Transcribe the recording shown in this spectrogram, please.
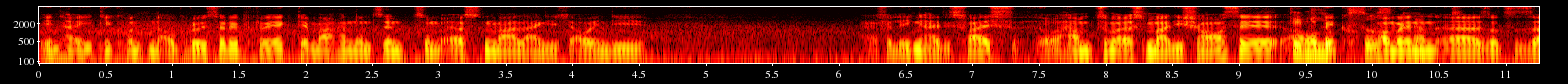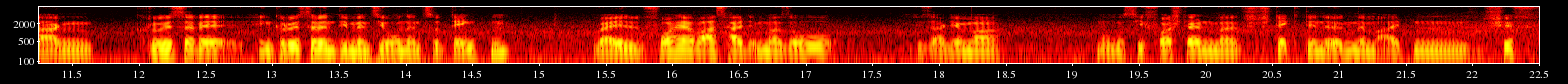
in Haiti, konnten auch größere Projekte machen und sind zum ersten Mal eigentlich auch in die ja, Verlegenheit ist falsch, haben zum ersten Mal die Chance Den auch Luxus bekommen, äh, sozusagen größere, in größeren Dimensionen zu denken, weil vorher war es halt immer so, ich sage immer, man muss sich vorstellen, man steckt in irgendeinem alten Schiff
